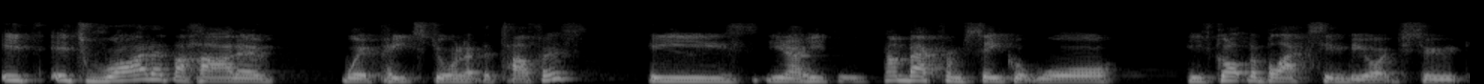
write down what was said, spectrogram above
it's it's right at the heart of where Pete's doing it the toughest. He's you know he's come back from Secret War. He's got the black symbiote suit,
